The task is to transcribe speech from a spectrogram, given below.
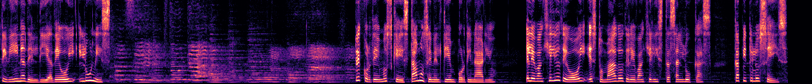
Divina del día de hoy, lunes. Recordemos que estamos en el tiempo ordinario. El Evangelio de hoy es tomado del evangelista San Lucas, capítulo 6,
